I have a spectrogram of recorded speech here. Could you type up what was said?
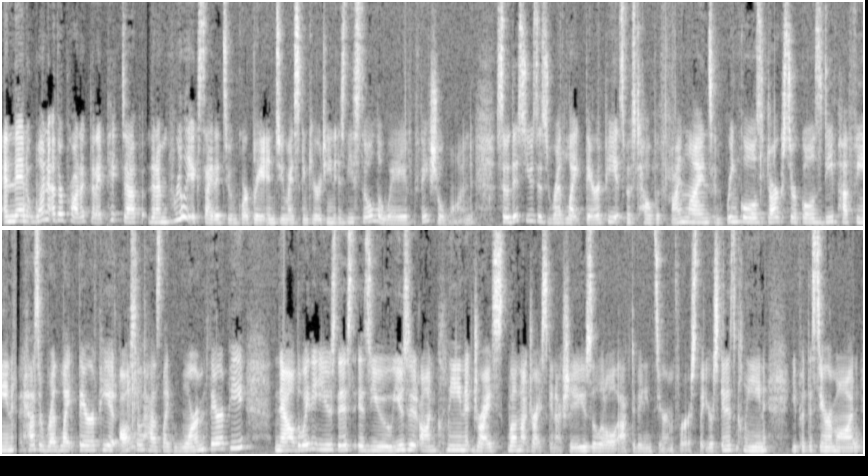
And then one other product that I picked up that I'm really excited to incorporate into my skincare routine is the Solawave Facial Wand. So this uses red light therapy. It's supposed to help with fine lines and wrinkles, dark circles, depuffing. It has a red light therapy. It also has like warm therapy. Now, the way that you use this is you use it on clean, dry, well, not dry skin actually, you use a little activating serum first, but your skin is clean, you put the serum on,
